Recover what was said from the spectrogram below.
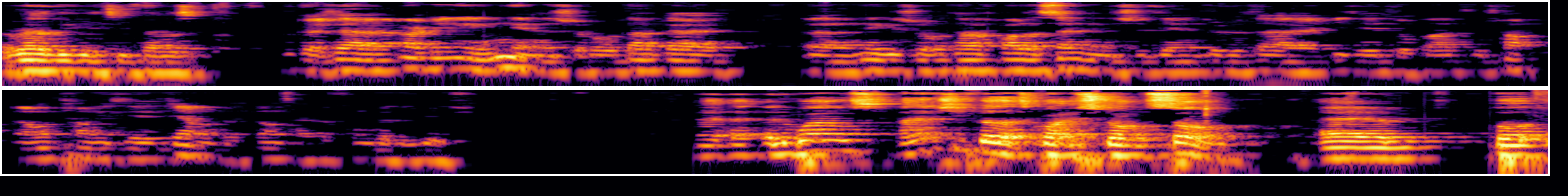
around the year 2000. 对，在二零零年的时候，大概呃那个时候他花了三年的时间，就是在一些酒吧驻唱，然后唱一些这样的刚才的风格的乐曲。 Uh, and whilst I actually feel that's quite a strong song, um, but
